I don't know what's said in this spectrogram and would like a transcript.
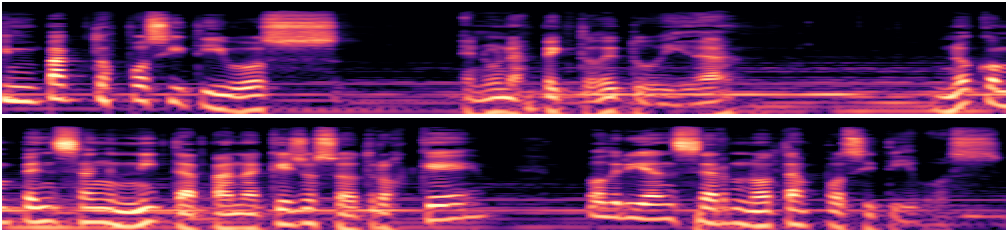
impactos positivos en un aspecto de tu vida no compensan ni tapan aquellos otros que podrían ser no tan positivos.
